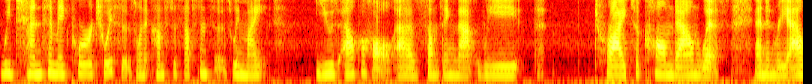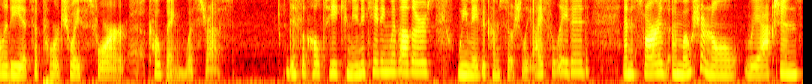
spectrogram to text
We tend to make poorer choices when it comes to substances. We might use alcohol as something that we try to calm down with. And in reality, it's a poor choice for uh, coping with stress. Difficulty communicating with others, we may become socially isolated. And as far as emotional reactions,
